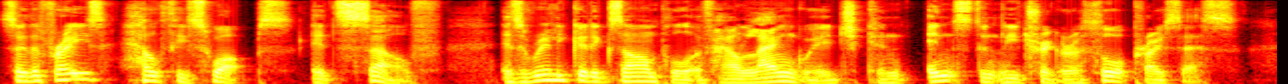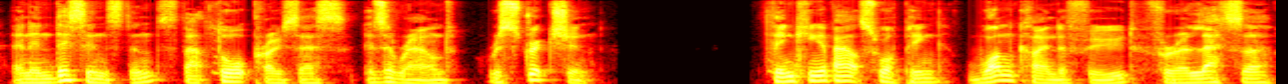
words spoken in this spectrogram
So the phrase healthy swaps itself is a really good example of how language can instantly trigger a thought process. And in this instance, that thought process is around restriction. Thinking about swapping one kind of food for a lesser,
